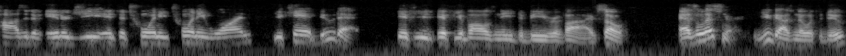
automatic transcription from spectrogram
positive energy into 2021. You can't do that if you if your balls need to be revived. So, as a listener, you guys know what to do.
